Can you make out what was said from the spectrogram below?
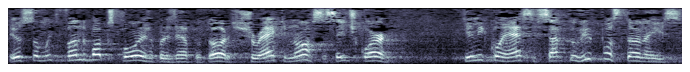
Eu sou muito fã do Bob Esponja, por exemplo. Adoro. Shrek, nossa, sei de cor. Quem me conhece sabe que eu vivo postando isso.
